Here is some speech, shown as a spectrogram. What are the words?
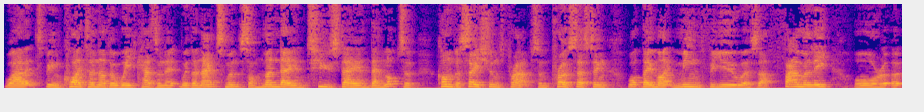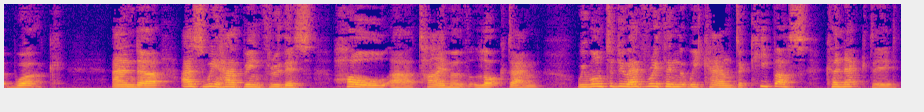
Well, it's been quite another week, hasn't it? With announcements on Monday and Tuesday, and then lots of conversations, perhaps, and processing what they might mean for you as a family or at work. And uh, as we have been through this whole uh, time of lockdown, we want to do everything that we can to keep us connected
